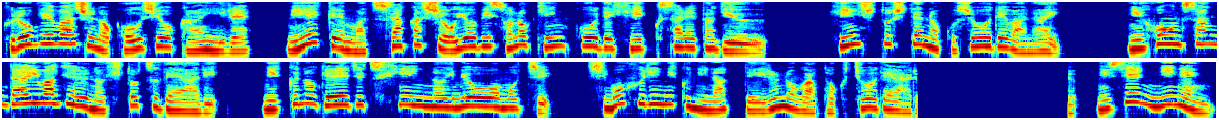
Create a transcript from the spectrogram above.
黒毛和種の子牛を買い入れ、三重県松阪市及びその近郊で肥育された牛。品種としての故障ではない。日本三大和牛の一つであり、肉の芸術品の異名を持ち、霜降り肉になっているのが特徴である。2002年、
